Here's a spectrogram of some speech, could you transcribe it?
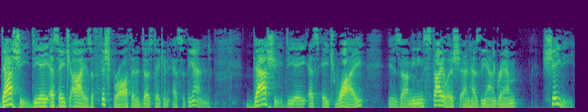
Dashi, D-A-S-H-I, is a fish broth, and it does take an S at the end. Dashy, D-A-S-H-Y, is uh, meaning stylish and has the anagram shady.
